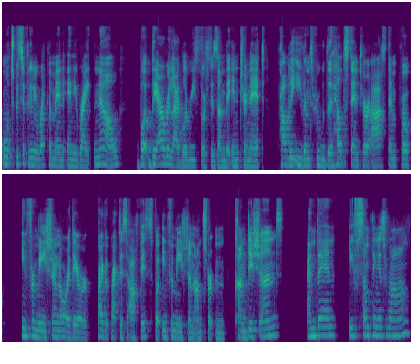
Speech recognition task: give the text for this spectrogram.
Won't specifically recommend any right now, but they are reliable resources on the internet, probably even through the health center. Ask them for information or their private practice office for information on certain conditions. And then if something is wrong,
